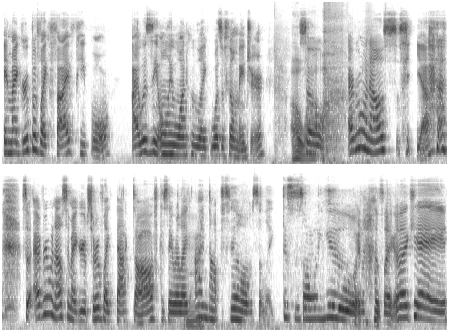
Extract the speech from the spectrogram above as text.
in my group of like five people, I was the only one who like was a film major. Oh, so wow. everyone else, yeah. so everyone else in my group sort of like backed off because they were like, Mm. I'm not film, so like this is all you. And I was like, okay.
